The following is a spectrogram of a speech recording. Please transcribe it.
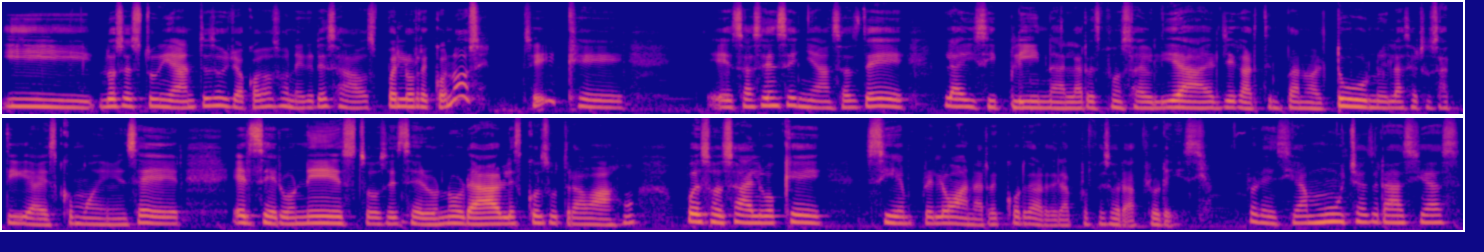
Y los estudiantes o ya cuando son egresados pues lo reconocen, ¿sí? Que esas enseñanzas de la disciplina, la responsabilidad, el llegar temprano al turno, el hacer sus actividades como deben ser, el ser honestos, el ser honorables con su trabajo, pues eso es algo que siempre lo van a recordar de la profesora Florencia. Florencia, muchas gracias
